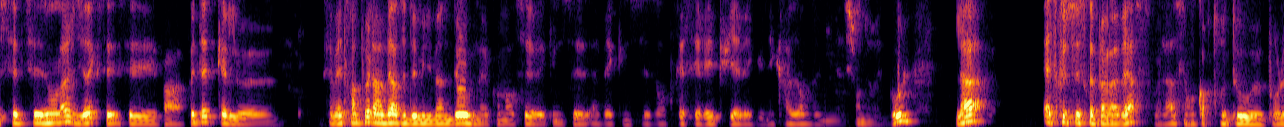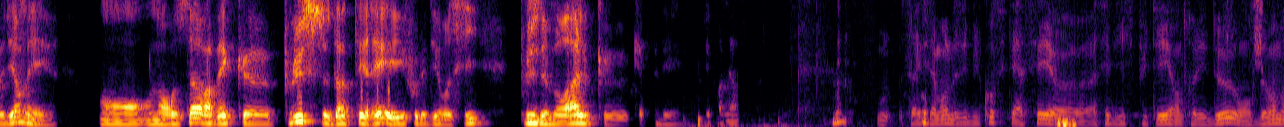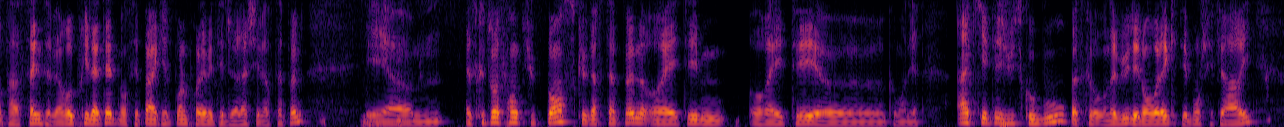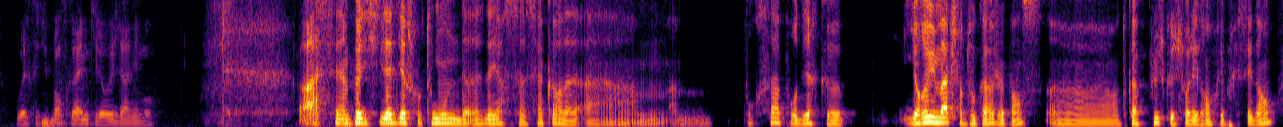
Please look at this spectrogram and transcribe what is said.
cette saison-là, je dirais que c'est, peut-être qu'elle, euh, ça va être un peu l'inverse de 2022 où on a commencé avec une, saison très serrée, puis avec une écrasante domination de Red Bull. Là, est-ce que ce serait pas l'inverse? Voilà, c'est encore trop tôt pour le dire, mais on, en ressort avec plus d'intérêt et il faut le dire aussi, plus de morale qu'après les, les premières c'est vrai que finalement, le début de course était assez, euh, assez disputé entre les deux. On se demande, enfin, Sainz avait repris la tête, mais on ne sait pas à quel point le problème était déjà là chez Verstappen. Et euh, est-ce que toi, Franck, tu penses que Verstappen aurait été, aurait été euh, comment dire, inquiété jusqu'au bout Parce qu'on a vu les longs relais qui étaient bons chez Ferrari. Ou est-ce que tu penses quand même qu'il aurait eu le dernier mot? Ah, C'est un peu difficile à dire. Je crois que tout le monde, d'ailleurs, s'accorde pour ça, pour dire que il y aurait eu match en tout cas, je pense. Euh, en tout cas, plus que sur les grands prix précédents.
